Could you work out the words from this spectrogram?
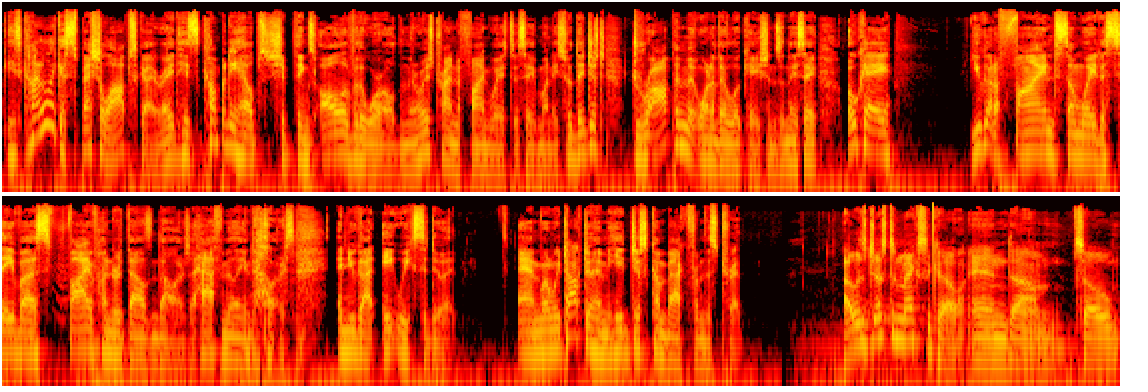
he's kind of like a special ops guy, right? His company helps ship things all over the world, and they're always trying to find ways to save money. So they just drop him at one of their locations, and they say, "Okay, you got to find some way to save us five hundred thousand dollars, a half a million dollars, and you got eight weeks to do it." And when we talked to him, he'd just come back from this trip. I was just in Mexico, and um, so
